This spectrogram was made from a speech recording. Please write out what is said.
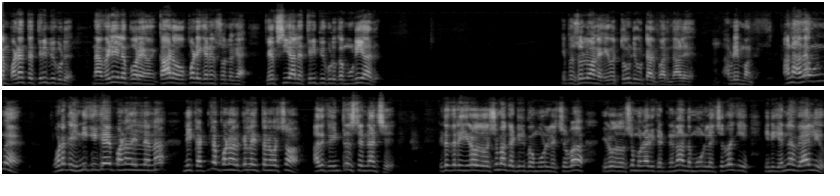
என் பணத்தை திருப்பி கொடு. நான் வெளியில் போகிறேன் என் கார்டை ஒப்படைக்கிறேன்னு சொல்லுங்கள் பெப்சியால் திருப்பி கொடுக்க முடியாது. இப்போ சொல்லுவாங்க இவர் தூண்டி விட்டார் பாரு இந்த அப்படிம்பாங்க. ஆனால் அதான் உண்மை. உனக்கு இன்றைக்கே பணம் இல்லைன்னா நீ கட்டின பணம் இருக்குல்ல இத்தனை வருஷம்? அதுக்கு இன்ட்ரெஸ்ட் என்னாச்சு? கிட்டத்தட்ட இருபது வருஷமாக கட்டியிருப்பேன் மூணு லட்ச ரூபா. இருபது வருஷம் முன்னாடி கட்டினேன்னா அந்த மூணு லட்ச ரூபாய்க்கு இன்றைக்கி என்ன வேல்யூ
